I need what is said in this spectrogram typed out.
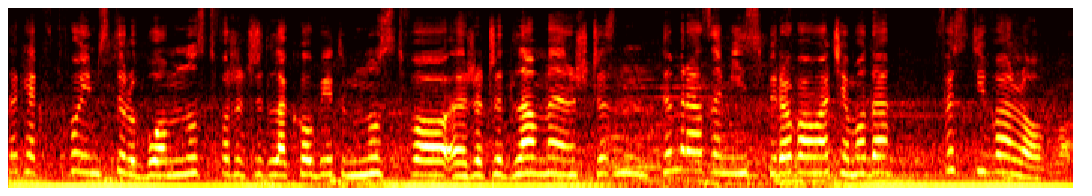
Tak jak w Twoim stylu było mnóstwo rzeczy dla kobiet, mnóstwo e, rzeczy dla mężczyzn, tym razem inspirowała Cię moda festiwalowa.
